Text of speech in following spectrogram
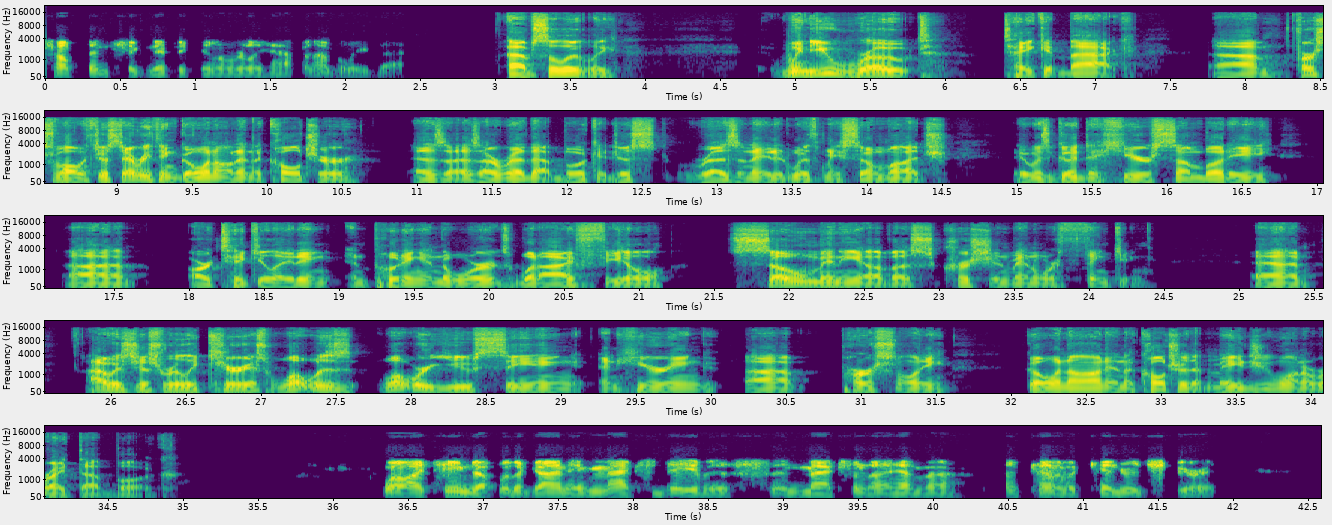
something significant will really happen. I believe that. Absolutely when you wrote Take It Back, um, first of all, with just everything going on in the culture, as as I read that book, it just resonated with me so much. It was good to hear somebody uh, articulating and putting into words what I feel so many of us Christian men were thinking, and I was just really curious what was what were you seeing and hearing uh, personally going on in the culture that made you want to write that book? Well, I teamed up with a guy named Max Davis, and Max and I have a, a kind of a kindred spirit.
